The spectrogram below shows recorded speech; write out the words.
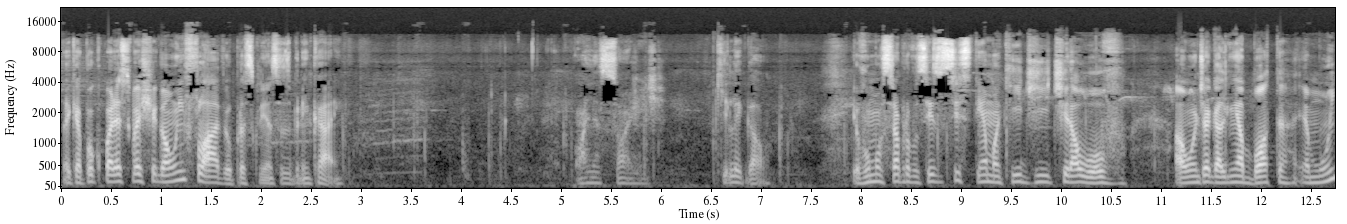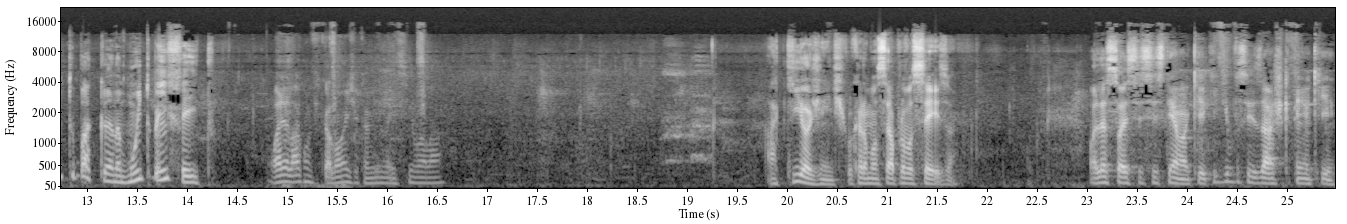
Daqui a pouco parece que vai chegar um inflável para as crianças brincarem. Olha só, gente. Que legal. Eu vou mostrar para vocês o sistema aqui de tirar o ovo. Aonde a galinha bota. É muito bacana, muito bem feito. Olha lá como fica longe, Camila, lá em cima lá. Aqui, ó, gente, que eu quero mostrar para vocês, ó. Olha só esse sistema aqui. O que, que vocês acham que tem aqui?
